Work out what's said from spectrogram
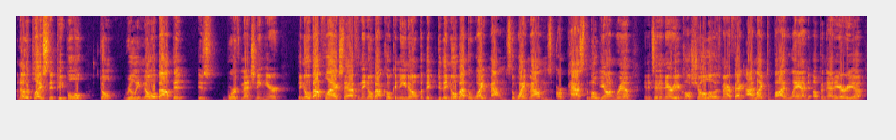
Another place that people don't really know about that is worth mentioning here. They know about Flagstaff and they know about Coconino, but they do they know about the White Mountains? The White Mountains are past the Mogollon Rim, and it's in an area called Show Low. As a matter of fact, I'd like to buy land up in that area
